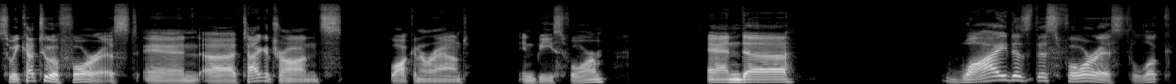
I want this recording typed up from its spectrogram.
So we cut to a forest, and uh, Tigatron's walking around in beast form. And uh, why does this forest look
